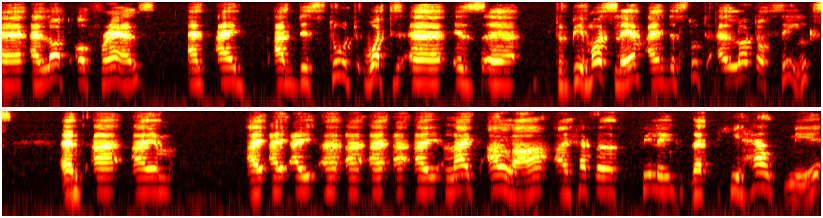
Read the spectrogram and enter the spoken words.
uh, a lot of friends, and I understood what uh, is uh, to be Muslim. I understood a lot of things, and I am I, I, I, I, I, I, like Allah. I have a feeling that He helped me,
